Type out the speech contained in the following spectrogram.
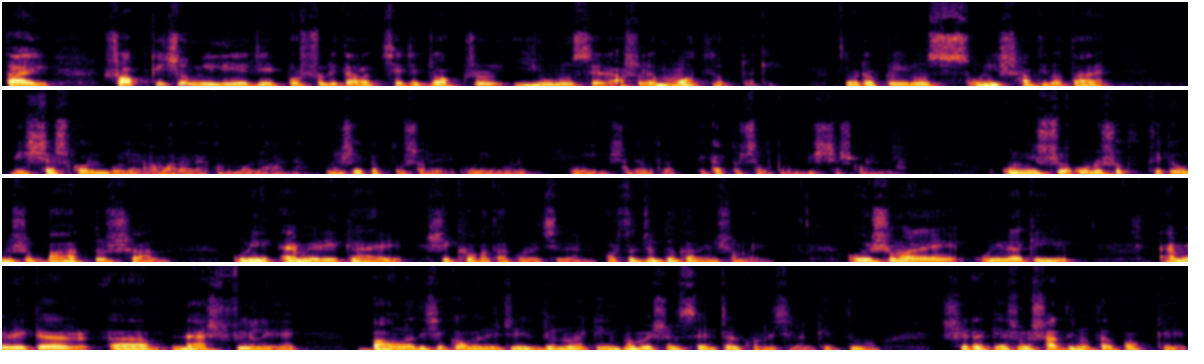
তাই সবকিছু মিলিয়ে যে প্রশ্নটি দাঁড়াচ্ছে যে ডক্টর ইউনুসের আসলে মতলবটা কি? তো ডক্টর ইউনুস উনি স্বাধীনতায় বিশ্বাস করেন বলে আমার আর এখন মনে হয় না। উনিশশো একাত্তর সালে উনি মনে, উনি স্বাধীনতা একাত্তর সালকে উনি বিশ্বাস করেন না। উনিশশো উনসত্তর থেকে উনিশশো বাহাত্তর সাল উনি আমেরিকায় শিক্ষকতা করেছিলেন অর্থাৎ যুদ্ধকালীন সময়ে। ওই সময় উনি নাকি আমেরিকার আহ, ন্যাশভিলে বাংলাদেশি কমিউনিটির জন্য একটি ইনফরমেশন সেন্টার খুলেছিলেন কিন্তু সেটা কি আসলে স্বাধীনতার পক্ষে?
